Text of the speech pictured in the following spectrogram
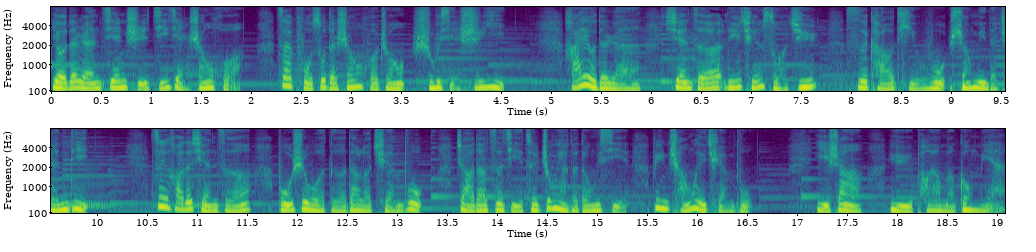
有的人坚持极简生活，在朴素的生活中书写诗意。还有的人选择离群所居，思考体悟生命的真谛。最好的选择不是我得到了全部，找到自己最重要的东西，并成为全部。以上与朋友们共勉。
